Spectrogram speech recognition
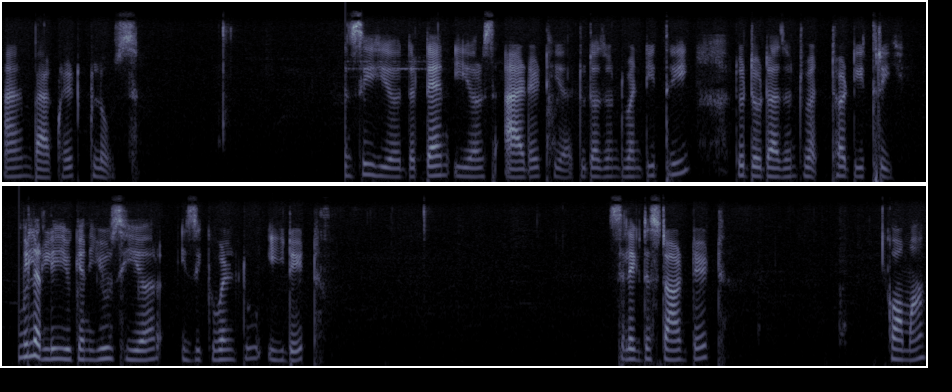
and bracket close. You can see here the 10 years added here 2023 to 2033 Similarly, you can use here is equal to e date. Select the start date, comma.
